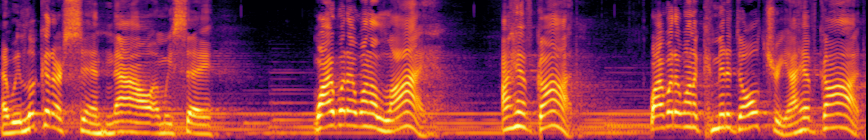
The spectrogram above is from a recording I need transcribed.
And we look at our sin now and we say, Why would I want to lie? I have God. Why would I want to commit adultery? I have God.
